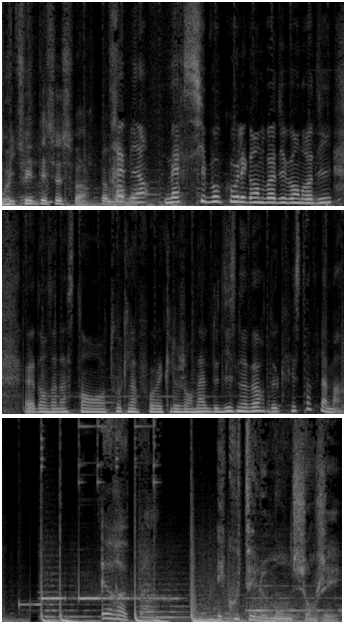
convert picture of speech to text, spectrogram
Tout de suite dès ce soir. Très bien. Merci beaucoup, les grandes voix du vendredi. Euh, dans un instant, toute l'info avec le journal de 19h de Christophe Lamar. Europe 1. Écoutez le monde changer.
